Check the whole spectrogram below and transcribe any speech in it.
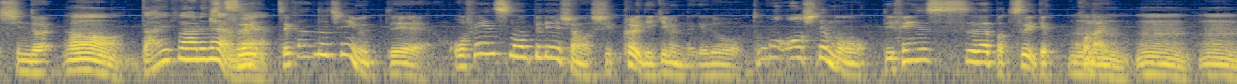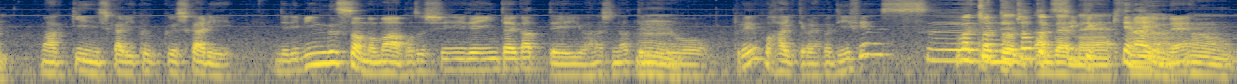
しんどい。ううん。だいぶあれだよね。セカンドチームってオフェンスのオペレーションはしっかりできるんだけどどうしてもディフェンスがやっぱついてこない、うん。うん。うんマッキーンしかりクックしかり。でリビングストンもまあ今年で引退かっていう話になってるけど、プレーオフ入ってからやっぱディフェンスが、ね、まあちょっとちょっとついてねきてないよね、うん。うん。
